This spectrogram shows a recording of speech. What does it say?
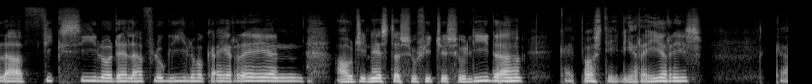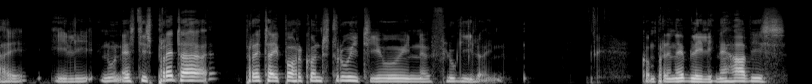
la fixilo de la flugilo cae reen, au ginesta suffice solida, cae posti li reiris, cae ili nun estis preta, pretai por construi tiuin flugiloin. Compreneble li ne havis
